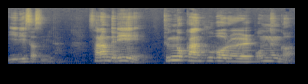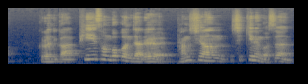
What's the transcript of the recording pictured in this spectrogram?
일이 있었습니다. 사람들이 등록한 후보를 뽑는 것, 그러니까 피선거권자를 당선시키는 것은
